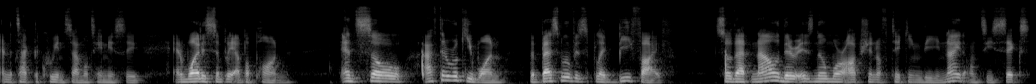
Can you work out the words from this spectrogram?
and attack the queen simultaneously. And white is simply up a pawn. And so after rook e1, the best move is to play b5 so that now there is no more option of taking the knight on c6,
